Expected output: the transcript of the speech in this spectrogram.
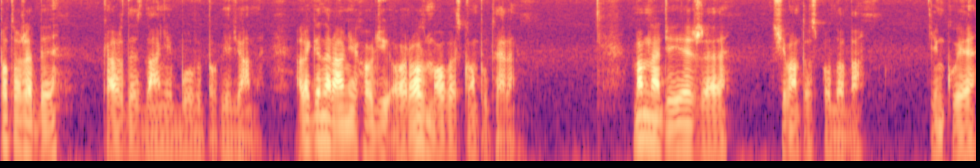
po to, żeby każde zdanie było wypowiedziane. Ale generalnie chodzi o rozmowę z komputerem. Mam nadzieję, że się Wam to spodoba. Dziękuję.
